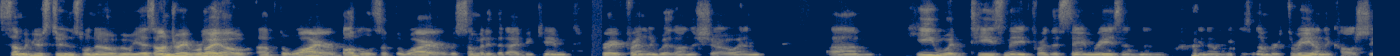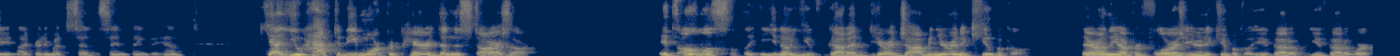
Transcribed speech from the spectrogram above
some of your students will know who he is andre royo of the wire bubbles of the wire was somebody that i became very friendly with on the show, and um, he would tease me for the same reason. And you know, he was number three on the call sheet. I pretty much said the same thing to him. Yeah, you have to be more prepared than the stars are. It's almost you know you've got a you're a job and you're in a cubicle. They're on the upper floors. You're in a cubicle. You've got to you've got to work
